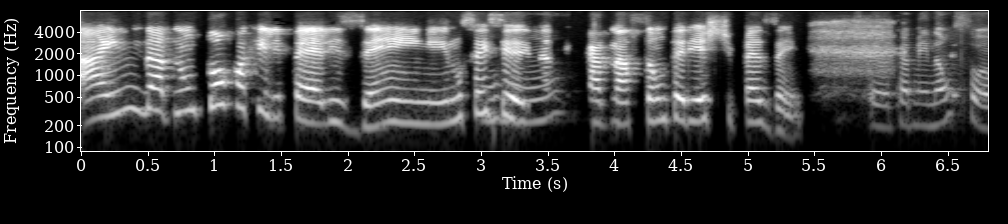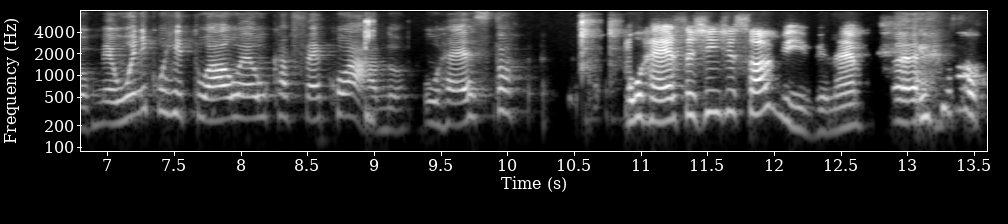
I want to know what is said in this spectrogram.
ainda não tô com aquele pé zen, e não sei uhum. se a encarnação teria este pé zen. Eu também não sou. Meu único ritual é o café coado. O resto. O resto a gente só vive, né? É. Então,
